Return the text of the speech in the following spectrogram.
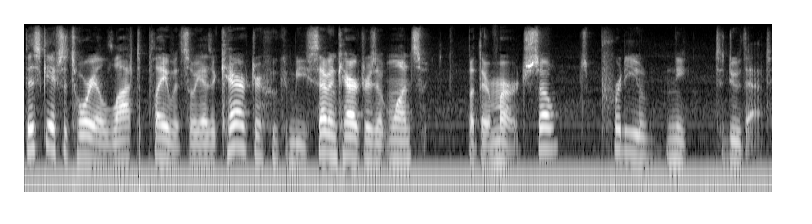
This gave Satoru a lot to play with, so he has a character who can be seven characters at once, but they're merged. So it's pretty unique to do that.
